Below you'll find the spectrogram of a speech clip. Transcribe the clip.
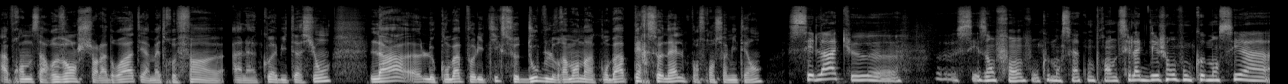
à prendre sa revanche sur la droite et à mettre fin euh, à la cohabitation, là, euh, le combat politique se double vraiment d'un combat personnel pour François Mitterrand C'est là que... ces enfants vont commencer à comprendre. C'est là que des gens vont commencer à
